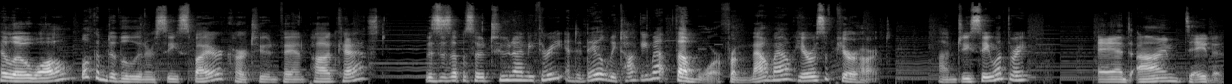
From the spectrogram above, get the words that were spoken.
Hello, all. Welcome to the Lunar Ceasefire Cartoon Fan Podcast. This is episode 293, and today we'll be talking about Thumb War from Mao Mao Heroes of Pure Heart. I'm GC13. And I'm David.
